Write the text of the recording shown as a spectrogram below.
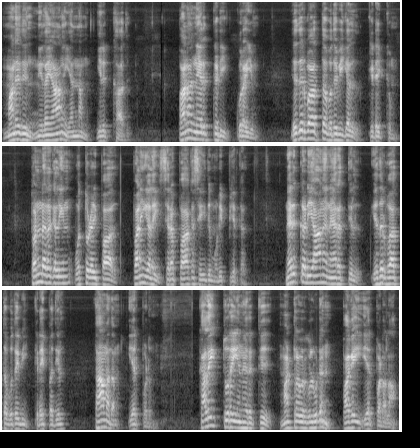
மனதில் நிலையான எண்ணம் இருக்காது. பண நெருக்கடி குறையும். எதிர்பார்த்த உதவிகள் கிடைக்கும். தொண்டர்களின் ஒத்துழைப்பால் பணிகளை சிறப்பாக செய்து முடிப்பீர்கள். நெருக்கடியான நேரத்தில் எதிர்பார்த்த உதவி கிடைப்பதில் தாமதம் ஏற்படும். கலைத்துறையினருக்கு மற்றவர்களுடன் பகை ஏற்படலாம்.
